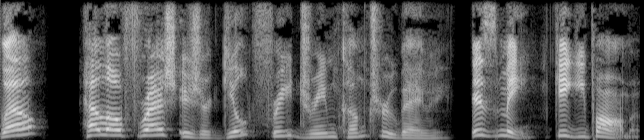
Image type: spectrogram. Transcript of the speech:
Well, HelloFresh is your guilt free dream come true, baby. It's me, Kiki Palmer.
